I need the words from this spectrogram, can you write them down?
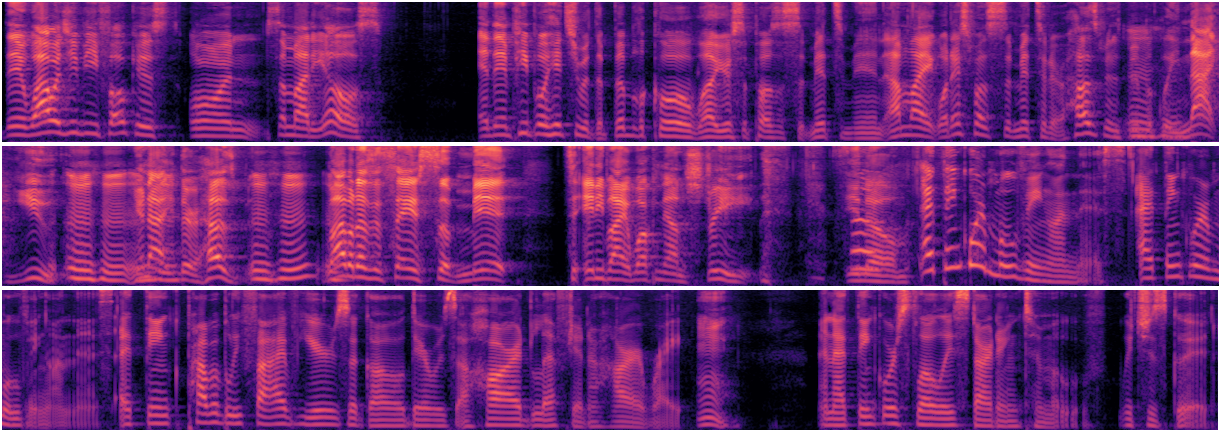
then why would you be focused on somebody else? And then people hit you with the biblical, well, you're supposed to submit to men. I'm like, well, they're supposed to submit to their husbands biblically, Mm-hmm. not you. Mm-hmm, you're not mm-hmm. their husband. Mm-hmm, the Bible doesn't say submit to anybody walking down the street. you know, I think we're moving on this. I think we're moving on this. I think probably five years ago there was a hard left and a hard right, mm. and I think we're slowly starting to move, which is good.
